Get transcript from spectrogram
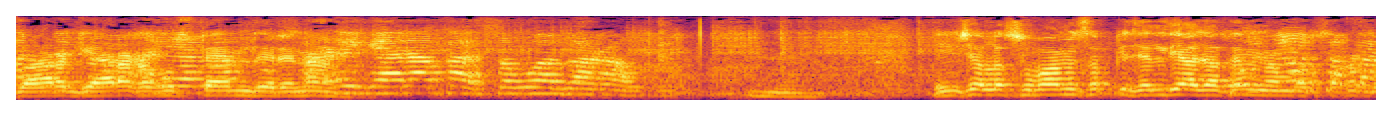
बारह ग्यारह का कुछ टाइम दे रहे ना। ग्यारह का सवा बारह हो हम्म। इंशाल्लाह सुबह में सबके जल्दी आ जाते हैं नंबर पकड़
